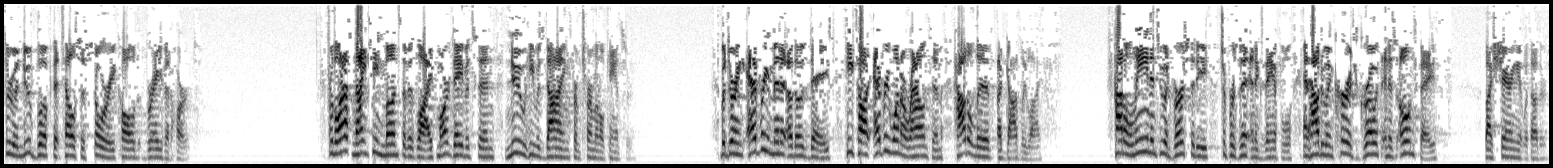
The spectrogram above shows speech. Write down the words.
through a new book that tells his story called Brave at Heart. For the last 19 months of his life, Marc Davidson knew he was dying from terminal cancer. But during every minute of those days, he taught everyone around him how to live a godly life how to lean into adversity to present an example, and how to encourage growth in his own faith by sharing it with others.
